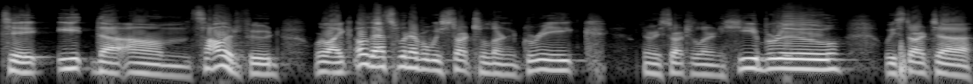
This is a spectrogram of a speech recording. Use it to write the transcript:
to eat the um, solid food, we're like, oh, that's whenever we start to learn Greek, then we start to learn Hebrew. We start to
